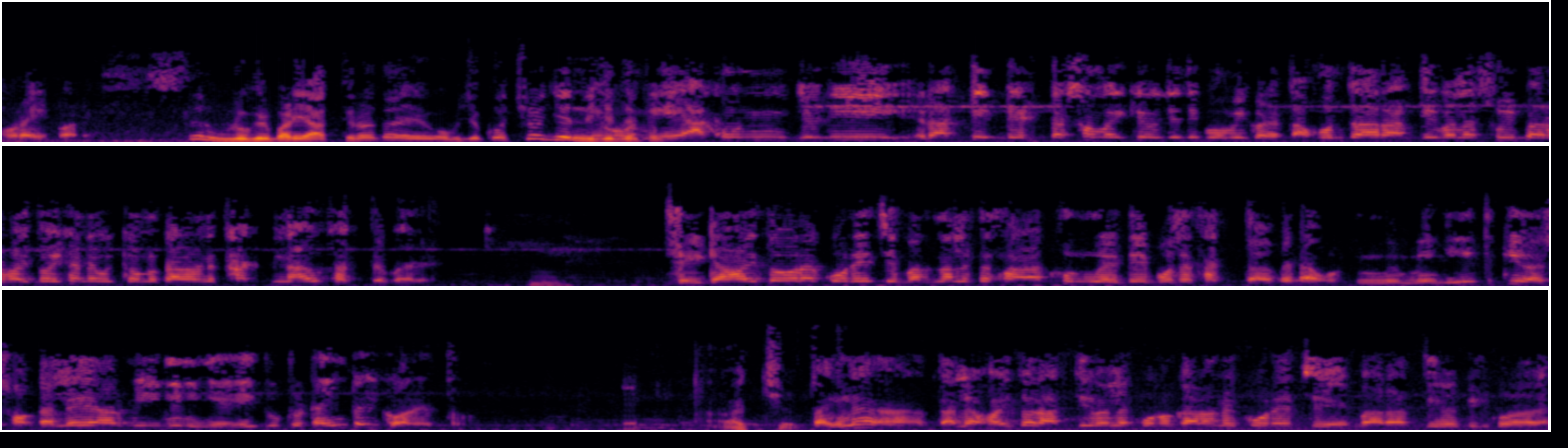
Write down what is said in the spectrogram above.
ওরাই করে। বাড়ি অভিযোগ করছিল যে নিজেদের এখন যদি রাত্রির দেড়টার সময় কেউ যদি বমি করে তখন তো আর রাত্রিবেলা সুইপার হয়তো এখানে ওই কোনো কারণে নাও থাকতে পারে। সেইটা হয়তো ওরা করেছে বা নাহলে তো সারাক্ষণ এতে বসে থাকতে হবে না। মেনলি তো কি হয় সকালে আর ইভিনিং এ এই দুটো টাইমটাই করে তো। আচ্ছা। তাই না? তাহলে হয়তো রাত্রিবেলা কোনো কারণে করেছে বা রাত্রিবেলা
